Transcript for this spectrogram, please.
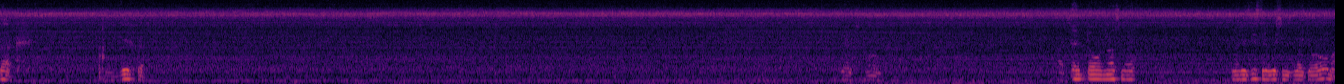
Так. Выход. Пять вольт. Это у нас на, на резисторе 82 килоома.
